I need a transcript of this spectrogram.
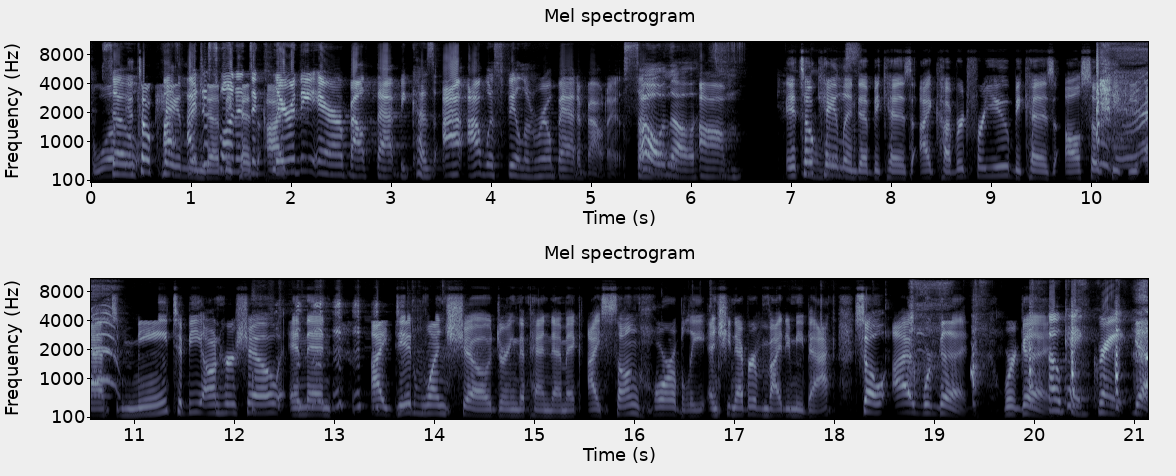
Well, so it's okay, I, Linda. I just wanted to clear the air about that because I, I was feeling real bad about it so Oh, no. um It's okay, worries. Linda, because I covered for you because also Kiki asked me to be on her show. And then I did one show during the pandemic. I sung horribly and she never invited me back. So I we're good. We're good. okay great Yeah.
